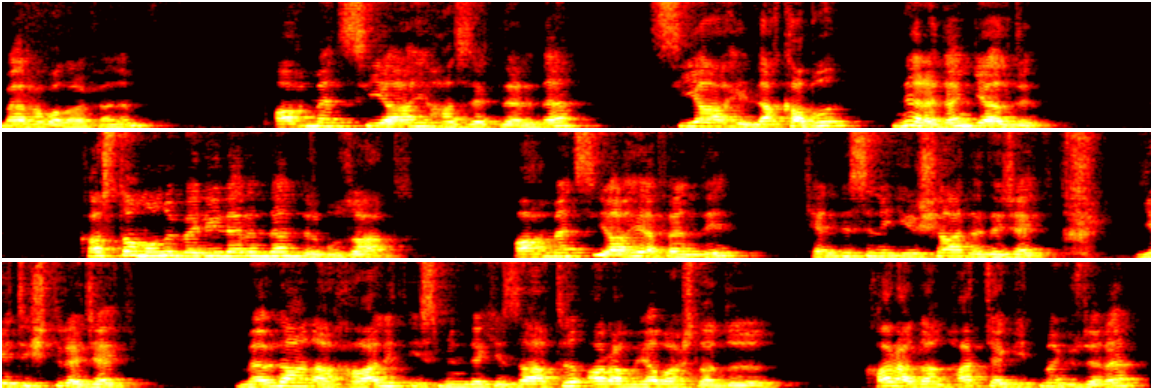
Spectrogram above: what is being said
Merhabalar efendim. Ahmet Siyahi Hazretleri de Siyahi lakabı nereden geldi? Kastamonu velilerindendir bu zat. Ahmet Siyahi Efendi kendisini irşad edecek, yetiştirecek Mevlana Halid ismindeki zatı aramaya başladı. Karadan hacca gitmek üzere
